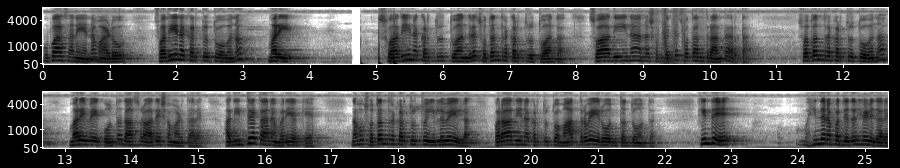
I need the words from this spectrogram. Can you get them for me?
ಉಪಾಸನೆಯನ್ನು ಮಾಡು. ಸ್ವಾಧೀನ ಕರ್ತೃತ್ವವನ್ನು ಮರಿ. ಸ್ವಾಧೀನ ಕರ್ತೃತ್ವ ಅಂದರೆ ಸ್ವತಂತ್ರ ಕರ್ತೃತ್ವ ಅಂತ. ಸ್ವಾಧೀನ ಅನ್ನೋ ಶಬ್ದಕ್ಕೆ ಸ್ವತಂತ್ರ ಅಂತ ಅರ್ಥ. ಸ್ವತಂತ್ರ ಕರ್ತೃತ್ವವನ್ನು ಮರಿಬೇಕು ಅಂತ ದಾಸರು ಆದೇಶ ಮಾಡ್ತಾರೆ. ಅದಿದ್ದರೆ ತಾನೇ ಮರೆಯೋಕ್ಕೆ. ನಮಗೆ ಸ್ವತಂತ್ರ ಕರ್ತೃತ್ವ ಇಲ್ಲವೇ ಇಲ್ಲ. ಪರಾಧೀನ ಕರ್ತೃತ್ವ ಮಾತ್ರವೇ ಇರುವಂಥದ್ದು ಅಂತ. ಹಿಂದೆ ಹಿಂದಿನ ಪದ್ಯದಲ್ಲಿ ಹೇಳಿದ್ದಾರೆ.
